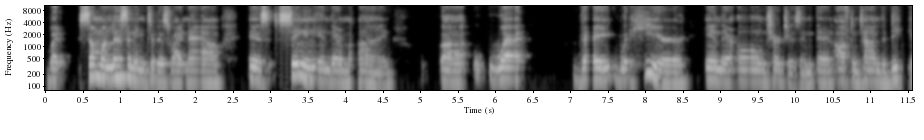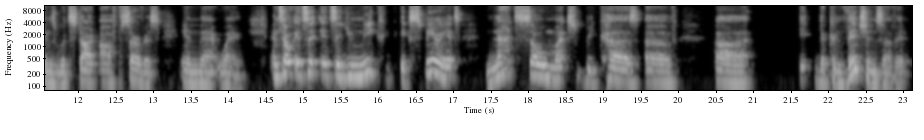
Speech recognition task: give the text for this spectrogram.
But someone listening to this right now is singing in their mind uh, what they would hear in their own churches. And, and oftentimes the deacons would start off service in that way. And so it's a, it's a unique experience, not so much because of uh, the conventions of it,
